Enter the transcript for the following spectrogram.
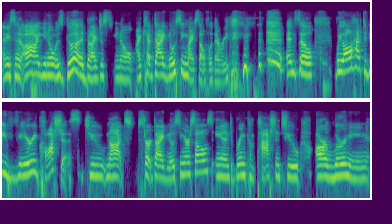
And he said, ah, you know, it was good, but I just, you know, I kept diagnosing myself with everything. and so we all have to be very cautious to not start diagnosing ourselves and bring compassion to our learning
